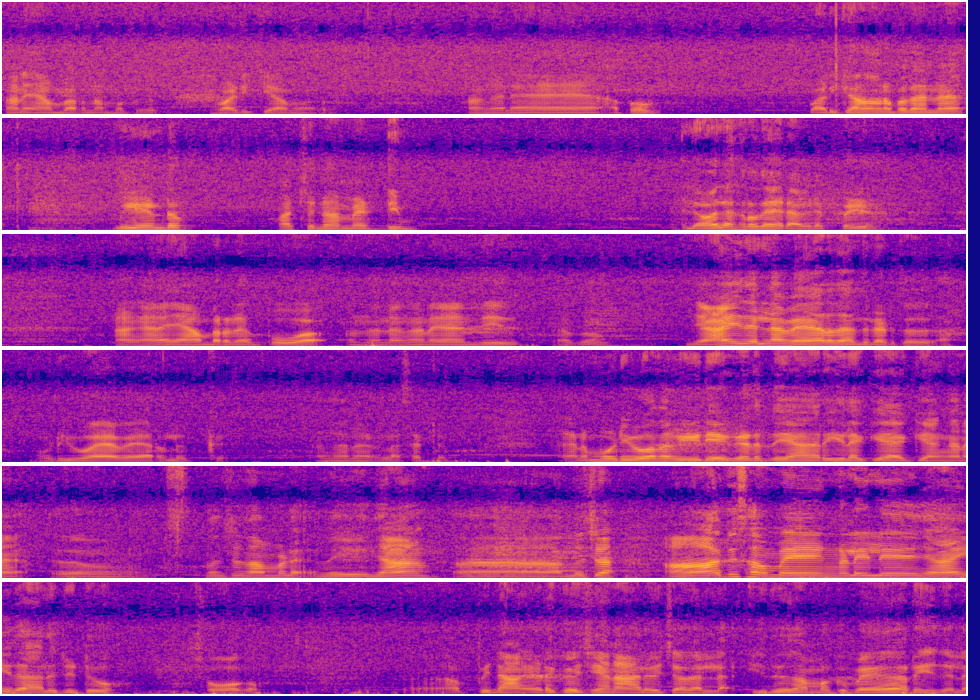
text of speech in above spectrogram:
അങ്ങനെ ഞാൻ പറഞ്ഞു നമുക്ക് പഠിക്കാൻ മാറും അങ്ങനെ അപ്പം പഠിക്കാൻ പറഞ്ഞപ്പോൾ തന്നെ വീണ്ടും അച്ഛനും അമ്മയും ലോല ഹൃദയരാ അവരെപ്പോഴും. അങ്ങനെ ഞാൻ പറഞ്ഞു പോവാ എന്നാലും അങ്ങനെ ഞാൻ എന്ത് ചെയ്തു. അപ്പം ഞാൻ ഇതെല്ലാം വേറെ തരത്തിലെടുത്തത് മുടി പോയ വേറെ ലുക്ക് അങ്ങനെയുള്ള സെറ്റപ്പ് അങ്ങനെ മുടി പോകുന്ന വീഡിയോ ഒക്കെ എടുത്ത് ഞാൻ റീലൊക്കെ ആക്കി അങ്ങനെ എന്ന് വെച്ചാൽ നമ്മൾ ഞാൻ എന്ന് വെച്ചാൽ ആദ്യ സമയങ്ങളിൽ ഞാൻ ഇത് ആലോചിച്ചിട്ട് ശോകം. പിന്നെ ഇടയ്ക്ക് വെച്ച് ഞാൻ ആലോചിച്ചതല്ല. ഇത് നമുക്ക് വേറെ രീതിയിൽ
